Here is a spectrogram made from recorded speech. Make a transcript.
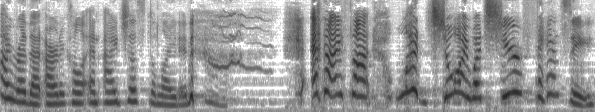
I read that article and I just delighted. and I thought, what joy, what sheer fancy.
